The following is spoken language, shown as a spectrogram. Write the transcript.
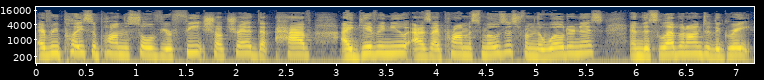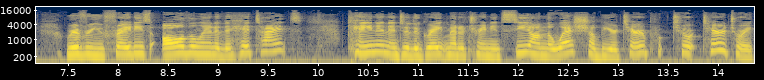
Every place upon the sole of your feet shall tread that have I given you, as I promised Moses, from the wilderness and this Lebanon to the great river Euphrates, all the land of the Hittites, Canaan, and to the great Mediterranean Sea on the west shall be your ter- ter- territory.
